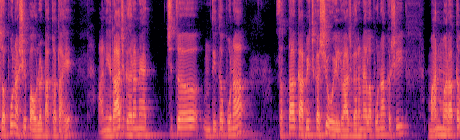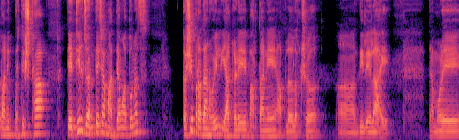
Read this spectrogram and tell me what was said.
जपून अशी पावलं टाकत आहे आणि राजघराण्याचं तिथं पुन्हा सत्ता काबीज कशी होईल राजघराण्याला पुन्हा कशी मान मरातब आणि प्रतिष्ठा तेथील जनतेच्या माध्यमातूनच कशी प्रदान होईल याकडे भारताने आपलं लक्ष दिलेलं आहे. त्यामुळे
